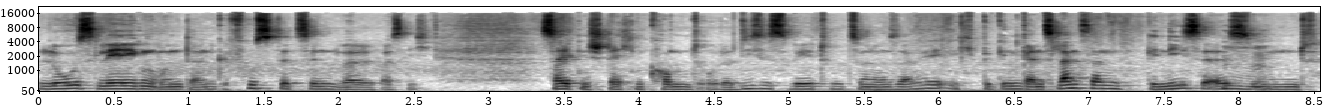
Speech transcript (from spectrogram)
loslegen und dann gefrustet sind, weil, was ich, Seitenstechen kommt oder dieses wehtut, sondern sagen, hey, ich beginne ganz langsam, genieße es mhm. und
